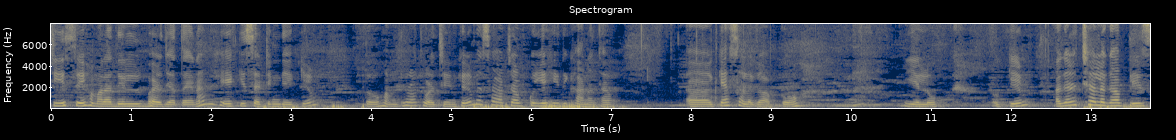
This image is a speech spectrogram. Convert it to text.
चीज़ से हमारा दिल भर जाता है ना एक ही सेटिंग देख के। तो हम थोड़ा थोड़ा चेंज करें। बस आज आपको यही दिखाना था। आ, कैसा लगा आपको ये लुक ओके अगर अच्छा लगा प्लीज़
